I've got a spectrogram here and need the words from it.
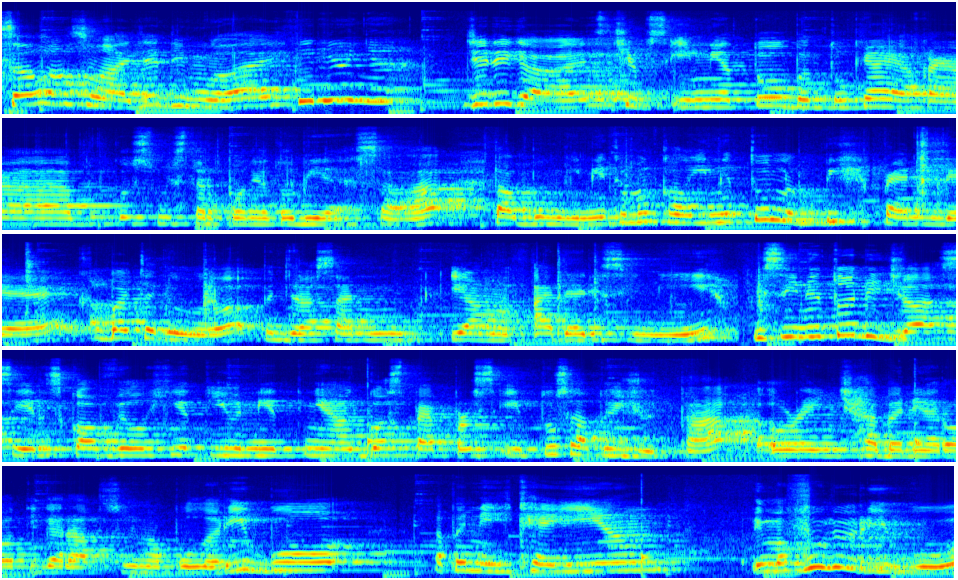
So langsung aja dimulai videonya. Jadi guys, chips ini tuh bentuknya ya kayak bungkus Mr. Potato biasa. Tabung ini, cuman kali ini tuh lebih pendek. Baca dulu penjelasan yang ada di sini. Di sini tuh dijelasin Scoville Heat Unitnya Ghost Peppers itu 1 juta. Orange Habanero 350 ribu. Apa nih, Cayenne 50 ribu,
